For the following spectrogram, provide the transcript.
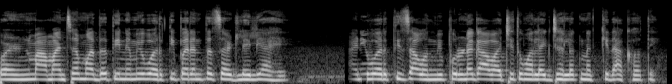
पण मामांच्या मदतीने मी वरतीपर्यंत चढलेली आहे. आणि वरती जाऊन मी पूर्ण गावाची तुम्हाला एक झलक नक्की दाखवते.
